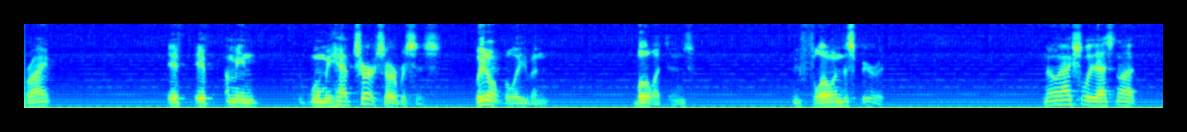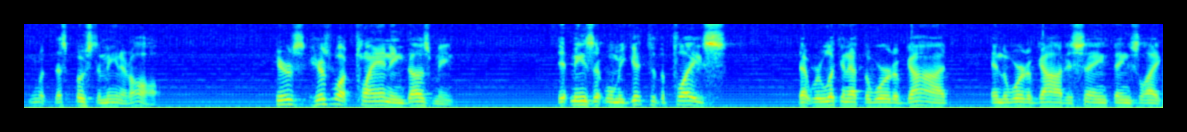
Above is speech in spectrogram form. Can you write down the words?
Right? If, if I mean, when we have church services, we don't believe in bulletins. We flow in the Spirit. No, actually, that's not what that's supposed to mean at all. Here's, here's what planning does mean it means that when we get to the place that we're looking at the Word of God, and the Word of God is saying things like,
